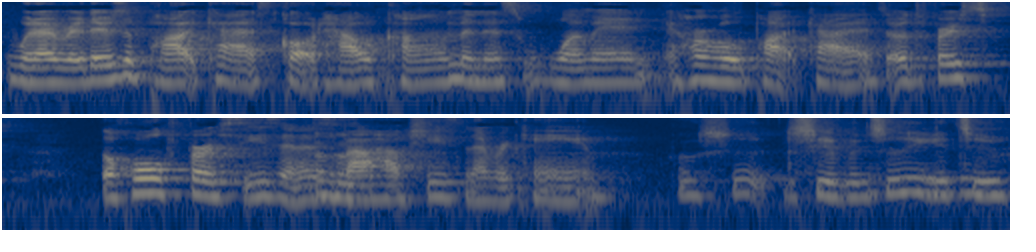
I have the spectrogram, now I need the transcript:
whatever, there's a podcast called How Come, and this woman, her whole podcast, or the first, the whole first season is uh-huh. about how she's never came. Oh shit! Did she eventually get to?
